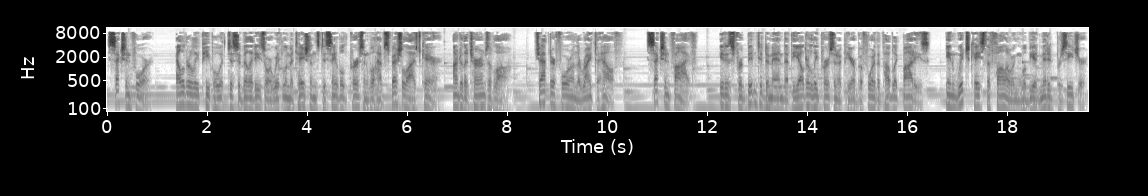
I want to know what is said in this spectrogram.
Section 4. Elderly people with disabilities or with limitations disabled person will have specialized care, under the terms of law. Chapter 4 on the right to health. Section 5. It is forbidden to demand that the elderly person appear before the public bodies, in which case the following will be admitted procedure,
